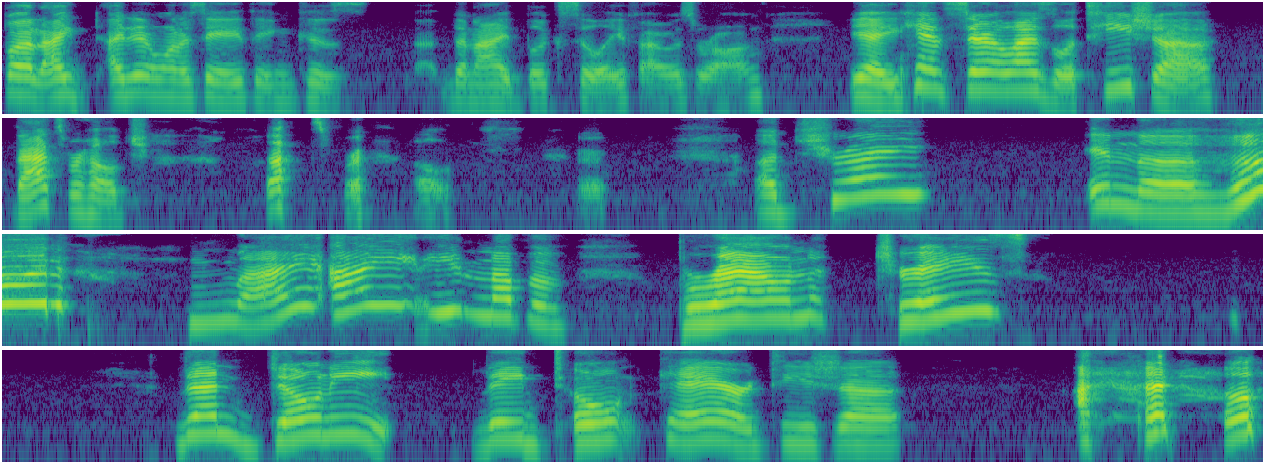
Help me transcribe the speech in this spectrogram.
but I I didn't want to say anything because then I'd look silly if I was wrong. Yeah, you can't sterilize Letecia. That's for held That's for hell. A tray in the hood? I, I ain't eating enough of brown trays. Then don't eat. They don't care, Tecia. I don't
